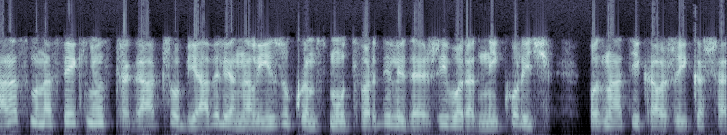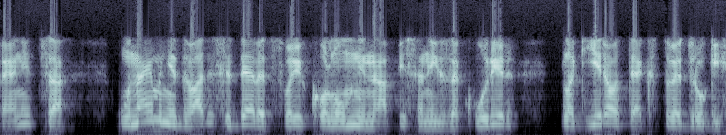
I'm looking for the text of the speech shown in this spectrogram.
Danas smo na fake news tragaču objavili analizu kojom smo utvrdili da je Živorad Nikolić, poznati kao Žika Šarenica, u najmanje 29 svojih kolumni napisanih za kurir plagirao tekstove drugih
